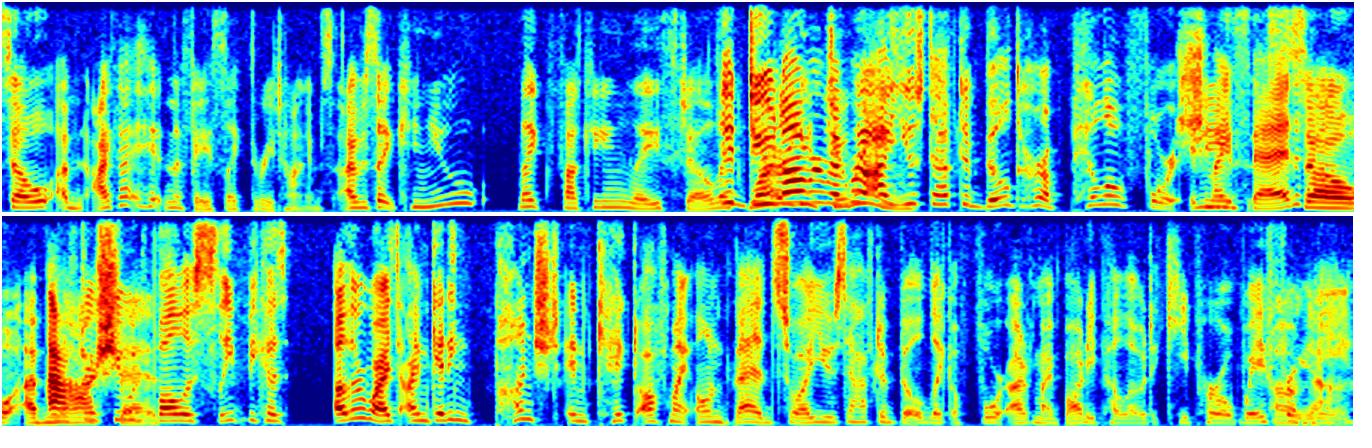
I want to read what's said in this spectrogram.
so um, i got hit in the face like three times i was like can you like fucking lay still like yeah, do you not you remember? I used to have to build her a pillow for it in my bed so after she would fall asleep because otherwise I'm getting punched and kicked off my own bed. So I used to have to build like a fort out of my body pillow to keep her away Oh, from yeah. me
